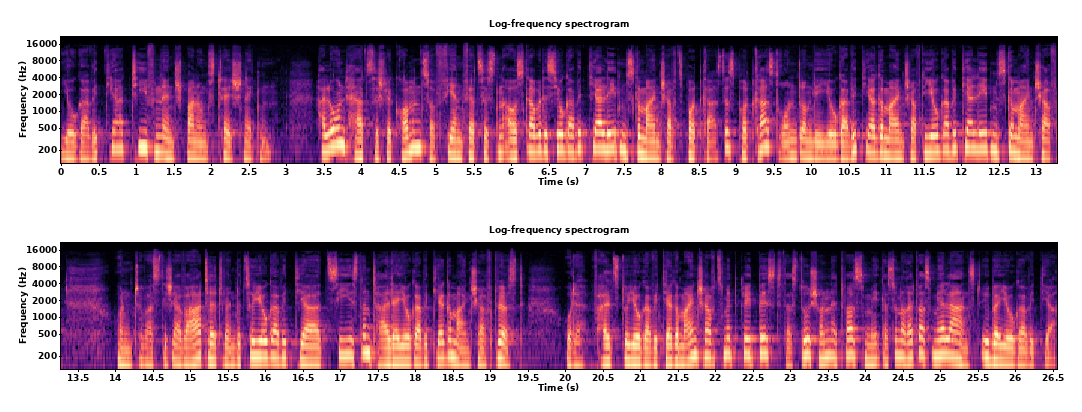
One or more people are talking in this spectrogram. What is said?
Yoga Vidya Tiefenentspannungstechniken. Hallo und herzlich willkommen zur 44. Ausgabe des Yoga Vidya Lebensgemeinschaftspodcasts, des Podcast rund um die Yoga Vidya Gemeinschaft, die Yoga Vidya Lebensgemeinschaft und was dich erwartet, wenn du zur Yoga Vidya ziehst und Teil der Yoga Vidya Gemeinschaft wirst. Oder falls du Yoga Vidya Gemeinschaftsmitglied bist, dass du schon etwas, dass du noch etwas mehr lernst über Yoga Vidya.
